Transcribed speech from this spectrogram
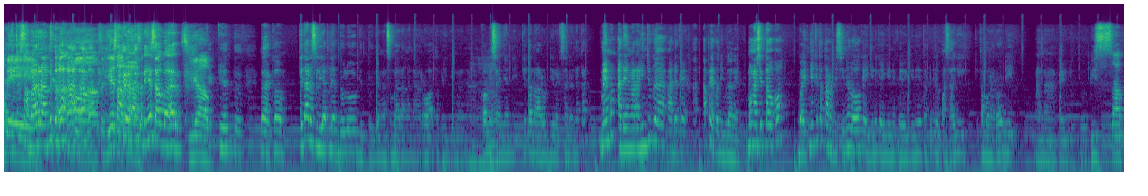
Oke. itu kesabaran. Oh seninya sabar. Seninya sabar. Siap. Gitu. Nah kalau kita harus lihat-lihat dulu gitu. Jangan sembarangan naruh atau kayak gimana. Kalau misalnya di, kita naruh di reksadana kan memang ada yang ngarahin juga. Ada kayak apa ya kok dibilangnya? Mengasih tahu oh baiknya kita taruh di sini loh kayak gini kayak gini kayak gini tapi dilepas lagi kita mau naruh di mana kayak gitu. Bisa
